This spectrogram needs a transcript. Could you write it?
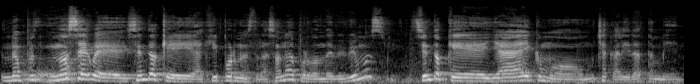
No, pues no sé, güey. Siento que aquí por nuestra zona, por donde vivimos, siento que ya hay como mucha calidad también.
